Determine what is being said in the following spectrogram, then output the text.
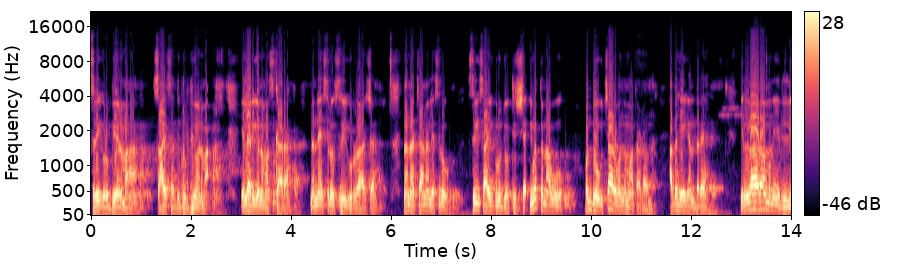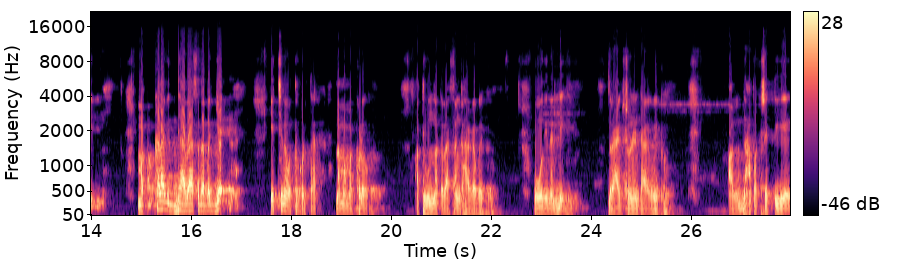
ಶ್ರೀ ಗುರುಭ್ಯೋ ನಮಃ. ಸಾಯಿ ಸದ್ಗುರುಭ್ಯೋ ನಮಃ. ಎಲ್ಲರಿಗೂ ನಮಸ್ಕಾರ. ನನ್ನ ಹೆಸರು ಶ್ರೀ ಗುರುರಾಜ. ನನ್ನ ಚಾನಲ್ ಹೆಸರು ಶ್ರೀ ಸಾಯಿ ಗುರು ಜ್ಯೋತಿಷ್ಯ. ಇವತ್ತು ನಾವು ಒಂದು ವಿಚಾರವನ್ನು ಮಾತಾಡೋಣ. ಅದು ಹೇಗೆಂದರೆ, ಎಲ್ಲರ ಮನೆಯಲ್ಲಿ ಮಕ್ಕಳ ವಿದ್ಯಾಭ್ಯಾಸದ ಬಗ್ಗೆ ಹೆಚ್ಚಿನ ಒತ್ತು ಕೊಡ್ತಾರೆ. ನಮ್ಮ ಮಕ್ಕಳು ಅತಿ ಉನ್ನತ ವ್ಯಾಸಂಗ ಆಗಬೇಕು. ಓದಿನಲ್ಲಿ ರ್ಯಾಂಕ್ ಸ್ಟೂಡೆಂಟ್ ಆಗಬೇಕು. ಅದು ಜ್ಞಾಪಕ ಶಕ್ತಿಗೆ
